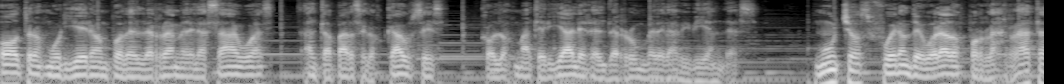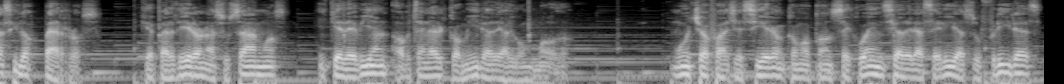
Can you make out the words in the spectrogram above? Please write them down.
Otros murieron por el derrame de las aguas al taparse los cauces con los materiales del derrumbe de las viviendas. Muchos fueron devorados por las ratas y los perros, que perdieron a sus amos y que debían obtener comida de algún modo. Muchos fallecieron como consecuencia de las heridas sufridas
